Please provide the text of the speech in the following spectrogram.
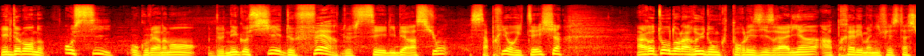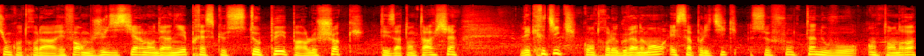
Ils demandent aussi au gouvernement de négocier, de faire de ces libérations sa priorité. Un retour dans la rue donc pour les Israéliens après les manifestations contre la réforme judiciaire l'an dernier, presque stoppées par le choc des attentats. Les critiques contre le gouvernement et sa politique se font à nouveau entendre.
